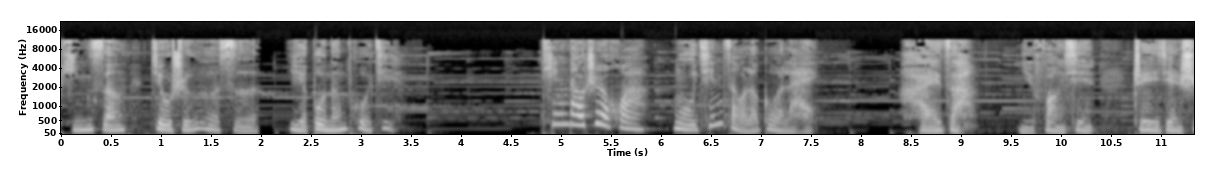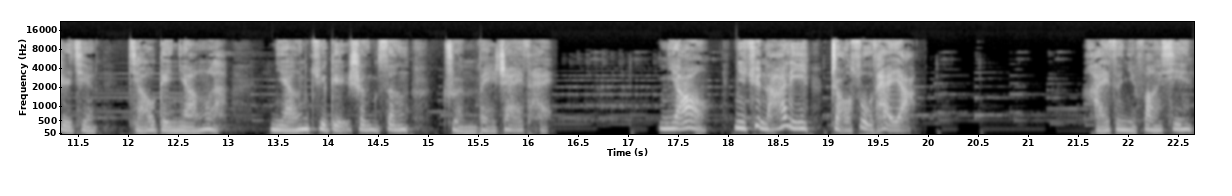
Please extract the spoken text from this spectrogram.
贫僧就是饿死也不能破戒。”听到这话，母亲走了过来：“孩子，你放心，这件事情。”交给娘了，娘去给圣僧准备斋菜。娘，你去哪里找素菜呀？孩子，你放心，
